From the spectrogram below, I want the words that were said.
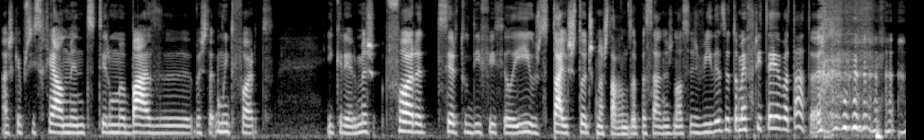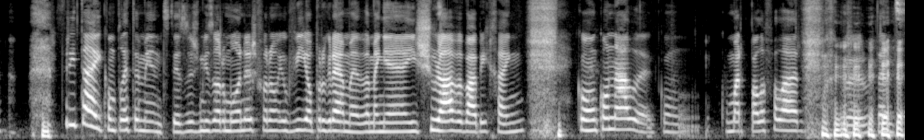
Acho que é preciso realmente ter uma base bastante, muito forte e querer. Mas fora de ser tudo difícil e os detalhes todos que nós estávamos a passar nas nossas vidas, eu também fritei a batata. fritei completamente. Desde as minhas hormonas foram. Eu via o programa da manhã e chorava babi ranho com, com nada, com o Marco Paulo a falar. Portanto,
